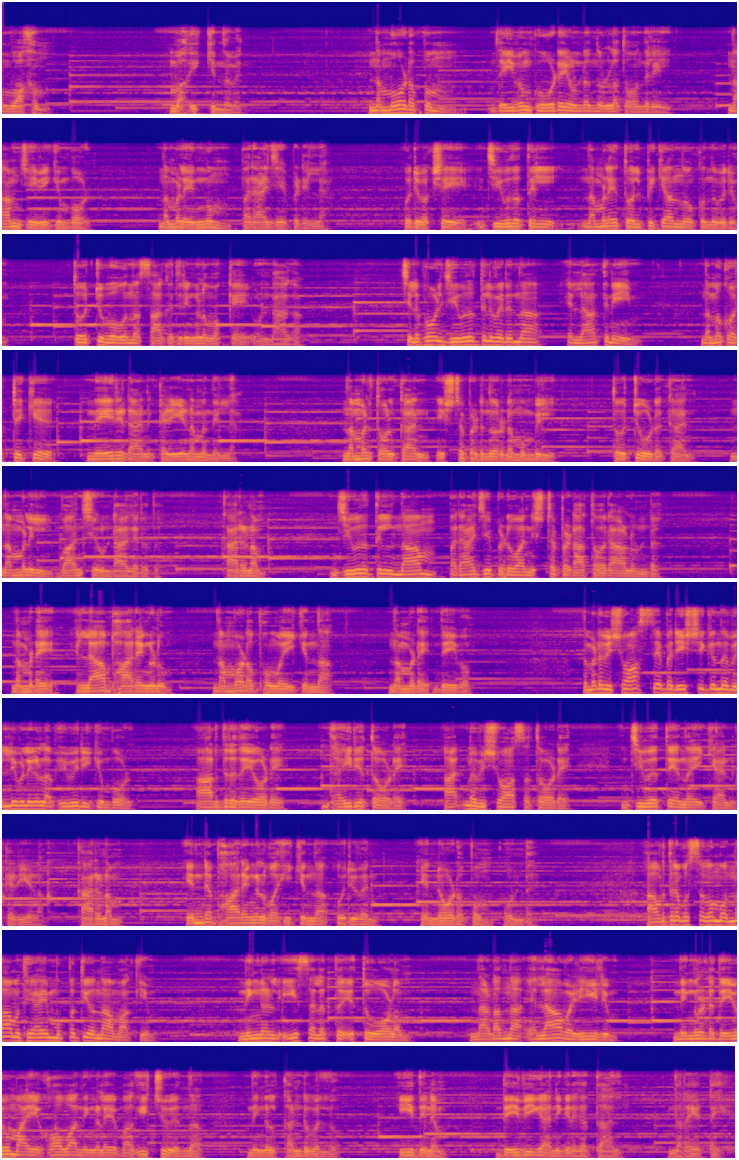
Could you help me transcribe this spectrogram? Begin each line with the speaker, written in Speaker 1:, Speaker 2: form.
Speaker 1: വഹം വഹിക്കുന്നവൻ. നമ്മോടൊപ്പം ദൈവം കൂടെയുണ്ടെന്നുള്ള തോന്നലിൽ നാം ജീവിക്കുമ്പോൾ നമ്മളെങ്ങും പരാജയപ്പെടില്ല. ഒരുപക്ഷെ ജീവിതത്തിൽ നമ്മളെ തോൽപ്പിക്കാൻ നോക്കുന്നവരും തോറ്റുപോകുന്ന സാഹചര്യങ്ങളുമൊക്കെ ഉണ്ടാകാം. ചിലപ്പോൾ ജീവിതത്തിൽ വരുന്ന എല്ലാത്തിനെയും നമുക്കൊറ്റയ്ക്ക് നേരിടാൻ കഴിയണമെന്നില്ല. നമ്മൾ തോൽക്കാൻ ഇഷ്ടപ്പെടുന്നവരുടെ മുമ്പിൽ തോറ്റുകൊടുക്കാൻ നമ്മളിൽ വാഞ്ചയുണ്ടാകരുത്. കാരണം ജീവിതത്തിൽ നാം പരാജയപ്പെടുവാൻ ഇഷ്ടപ്പെടാത്ത ഒരാളുണ്ട്. നമ്മുടെ എല്ലാ ഭാരങ്ങളും നമ്മോടൊപ്പം വഹിക്കുന്ന നമ്മുടെ ദൈവം. നമ്മുടെ വിശ്വാസത്തെ പരീക്ഷിക്കുന്ന വെല്ലുവിളികൾ അഭിമുഖീകരിക്കുമ്പോൾ ആർദ്രതയോടെ ധൈര്യത്തോടെ ആത്മവിശ്വാസത്തോടെ ജീവിതത്തെ നയിക്കാൻ കഴിയണം. കാരണം എന്റെ ഭാരങ്ങൾ വഹിക്കുന്ന ഒരുവൻ എന്നോടൊപ്പം ഉണ്ട്. ആവർത്തന പുസ്തകം ഒന്നാം അധ്യായം മുപ്പത്തിയൊന്നാം വാക്യം. നിങ്ങൾ ഈ സ്ഥലത്ത് എത്തുവോളം നടന്ന എല്ലാ വഴിയിലും നിങ്ങളുടെ ദൈവമായ ഹോവ നിങ്ങളെ വഹിച്ചു എന്ന് നിങ്ങൾ കണ്ടുവല്ലോ. ഈ ദിനം ദൈവിക അനുഗ്രഹത്താൽ നിറയട്ടെ.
